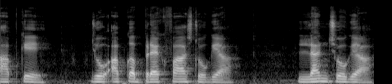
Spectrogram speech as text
आपके, जो आपका ब्रेकफास्ट हो गया लंच हो गया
